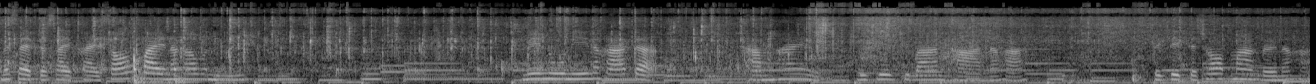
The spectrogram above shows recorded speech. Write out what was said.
แม่แสบจะใส่ไข่ซองไปนะคะวันนี้ เมนูนี้นะคะจะทำให้ลูกๆที่บ้านทานนะคะ เด็กๆจะชอบมากเลยนะคะ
